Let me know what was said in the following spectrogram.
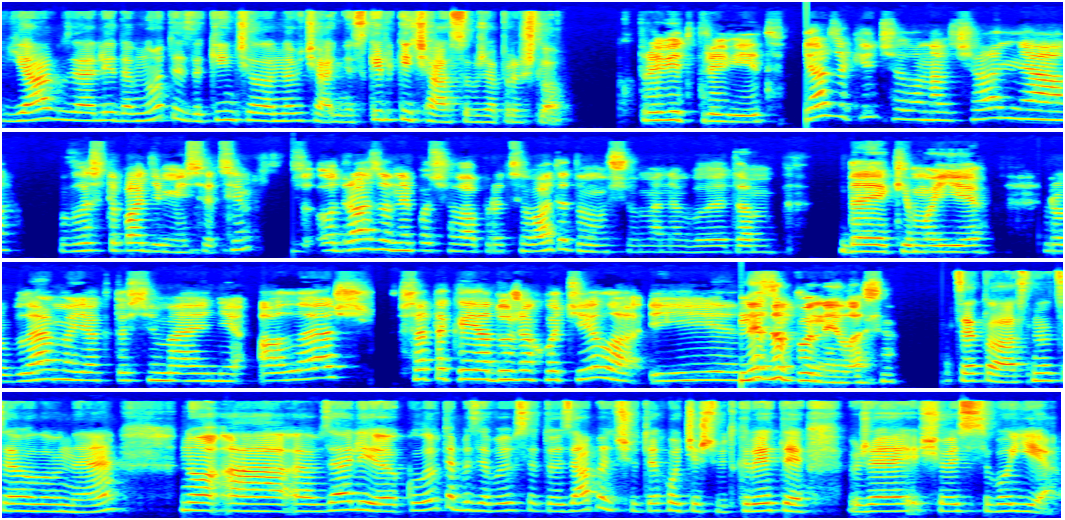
як взагалі давно ти закінчила навчання? Скільки часу вже пройшло? Привіт, привіт. Я закінчила навчання в листопаді місяці. Одразу не почала працювати, тому що в мене були там деякі мої проблеми, як то сімейні, але ж все-таки я дуже хотіла і не зупинилася. Це класно, це головне. Ну а е, взагалі, коли в тебе з'явився той запит, що ти хочеш відкрити вже щось своє?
